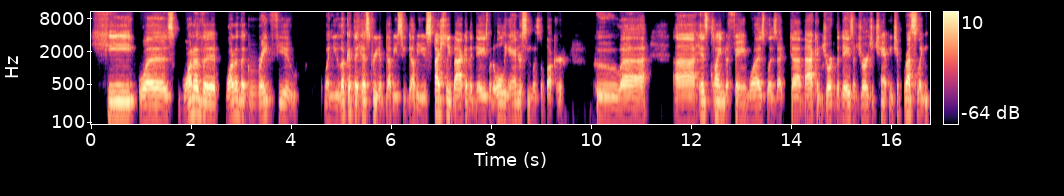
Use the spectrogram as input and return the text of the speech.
He was one of the one of the great few. When you look at the history of WCW, especially back in the days when Ole Anderson was the booker, who uh, uh, his claim to fame was was that uh, back in Georgia, the days of Georgia Championship Wrestling,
